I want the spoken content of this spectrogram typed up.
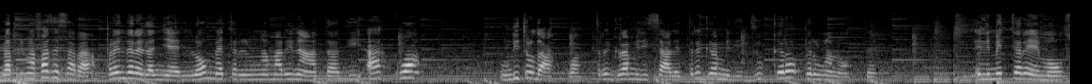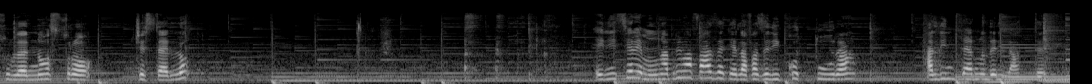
La prima fase sarà prendere l'agnello, mettere in una marinata di acqua, un litro d'acqua, 3 grammi di sale, 3 grammi di zucchero per una notte. E li metteremo sul nostro cestello. E inizieremo una prima fase che è la fase di cottura all'interno del latte.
